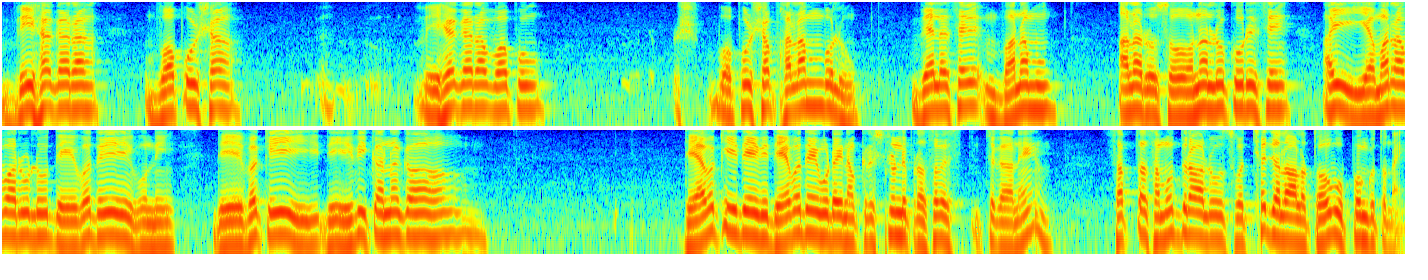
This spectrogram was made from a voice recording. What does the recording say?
విహగర వపుష విహగర వపు వపుష ఫలంబులు వెలసె వనము. అలరు సోనలు కురిసే అయ్యమరవరులు దేవదేవుని దేవకీ దేవి కనగా. దేవకీదేవి దేవదేవుడైన కృష్ణుణ్ణి ప్రసవించగానే సప్త సముద్రాలు స్వచ్ఛ జలాలతో ఉప్పొంగుతున్నాయి.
